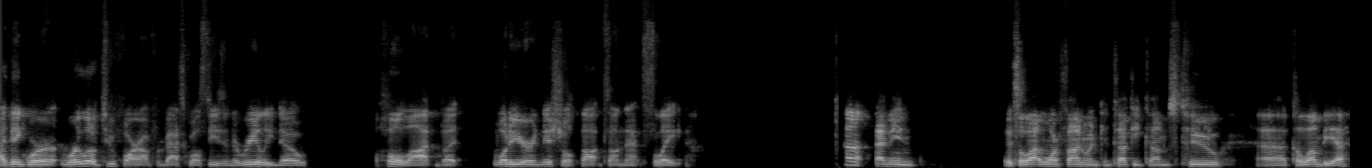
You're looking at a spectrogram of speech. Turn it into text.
I think we're we're a little too far out from basketball season to really know a whole lot. But what are your initial thoughts on that slate? Uh, I mean, it's a lot more fun when Kentucky comes to uh, Columbia,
